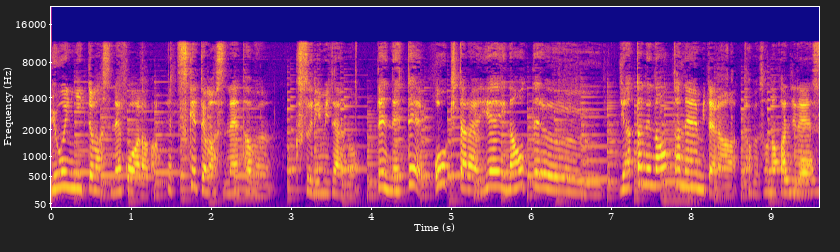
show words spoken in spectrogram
病院に行ってますねコアラが。つけてますね多分。薬みたいの。で寝て起きたらイエイ治ってる。やったね治ったねみたいな多分そんな感じです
